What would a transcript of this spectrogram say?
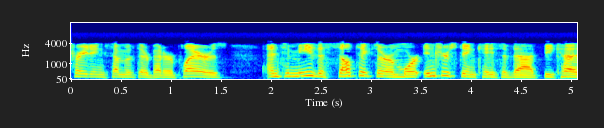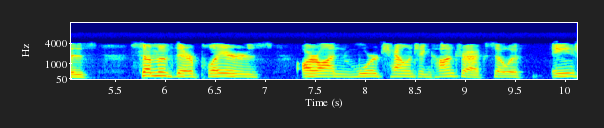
trading some of their better players. And to me, the Celtics are a more interesting case of that because some of their players are on more challenging contracts. So if Ainge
